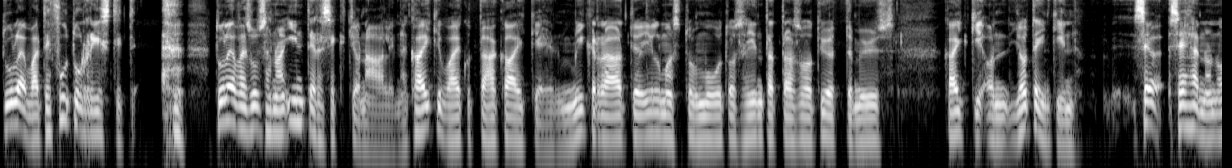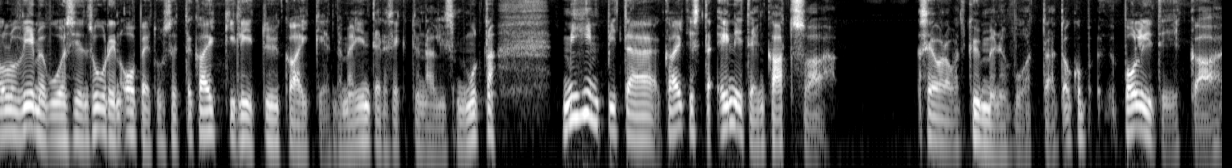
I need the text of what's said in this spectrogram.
tulevat, te futuristit, tulevaisuus on intersektionaalinen. Kaikki vaikuttaa kaikkeen. Migraatio, ilmastonmuutos, hintataso, työttömyys, kaikki on jotenkin – se, sehän on ollut viime vuosien suurin opetus, että kaikki liittyy kaikkeen, tämä intersektionalismi. Mutta mihin pitää kaikista eniten katsoa seuraavat kymmenen vuotta? Että onko politiikkaa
